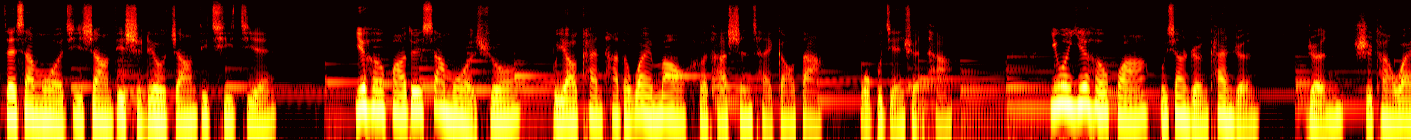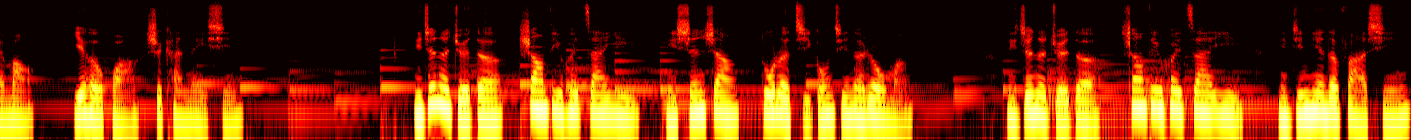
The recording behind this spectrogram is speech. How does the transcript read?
在萨姆尔记上第十六章第七节，耶和华对萨姆尔说：“不要看他的外貌和他身材高大，我不拣选他，因为耶和华不像人看人。”人是看外貌，耶和华是看内心。你真的觉得上帝会在意你身上多了几公斤的肉吗？你真的觉得上帝会在意你今天的发型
